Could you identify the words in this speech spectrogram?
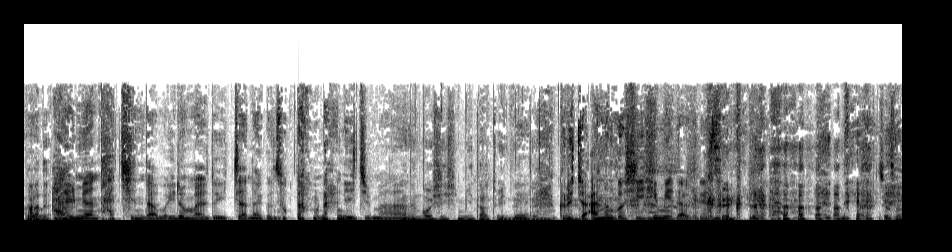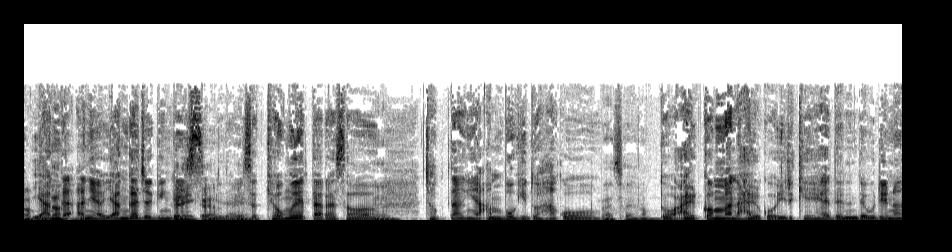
그 아는- 알면 다친다 뭐 이런 말도 있잖아요. 그건 속담은 아니지만. 아는 것이 힘이다도 네. 있는데. 그렇죠. 아는 것이 힘이다. 그래서 그런 네. 죄송합니다. 양가 네. 아니요. 양가적인 게 그러니까요. 있습니다. 네. 그래서 경우에 따라서 네. 적당히 안 보기도 하고 맞아요. 또 알 것만 알고 이렇게 해야 되는데 우리는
